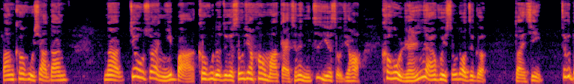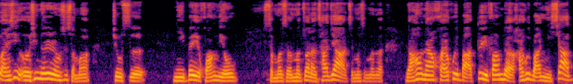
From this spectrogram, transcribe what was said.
帮客户下单，那就算你把客户的这个收件号码改成了你自己的手机号，客户仍然会收到这个短信。这个短信恶心的内容是什么？就是你被黄牛什么什么赚了差价，什么什么的。然后呢，还会把对方的，还会把你下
